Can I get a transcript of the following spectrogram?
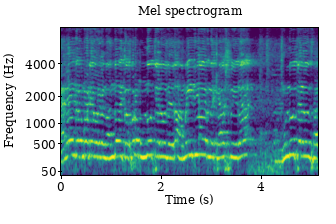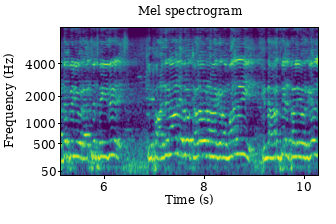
நரேந்திர மோடி அவர்கள் வந்ததுக்கு அப்புறம் முன்னூத்தி எழுபது ஏதோ அமைதியா இருந்த காஷ்மீரை முன்னூத்தி எழுபது சட்டப்பிரிவை ரத்து செய்து இப்ப அதனால ஏதோ கலவரம் ஆகிற மாதிரி இந்த அரசியல் தலைவர்கள்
